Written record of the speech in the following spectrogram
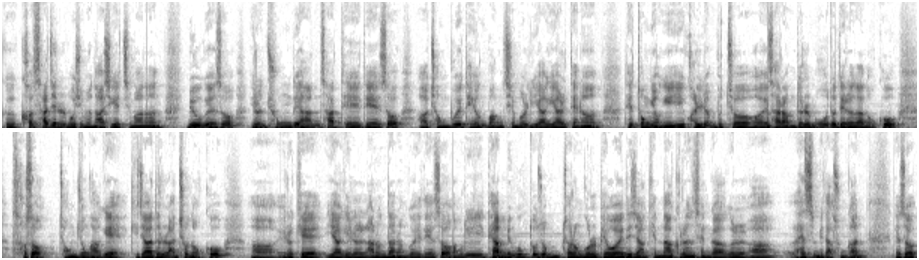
그 컷 사진을 보시면 아시겠지만은 미국에서 이런 중대한 사태에 대해서 어, 정부의 대응 방침을 이야기할 때는 대통령이 이 관련 부처의 사람들을 모두 데려다 놓고 서서 정중하게 기자들을 앉혀놓고 어, 이렇게 이야기를 나눈다는 거에 대해서 우리 대한민국도 좀 저런 걸 배워야 되지 않겠나 그런 생각을 아, 했습니다 순간. 그래서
